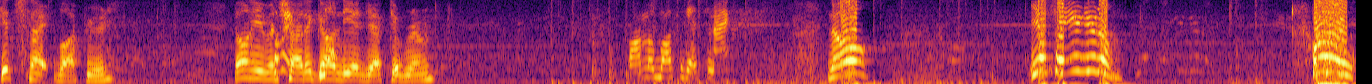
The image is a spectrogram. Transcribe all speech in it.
Get sniped, Blackbeard. Don't even Come try here. to go No. in the objective room. Well, I'm about to get smacked. No! Yes, I injured him! Oh!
